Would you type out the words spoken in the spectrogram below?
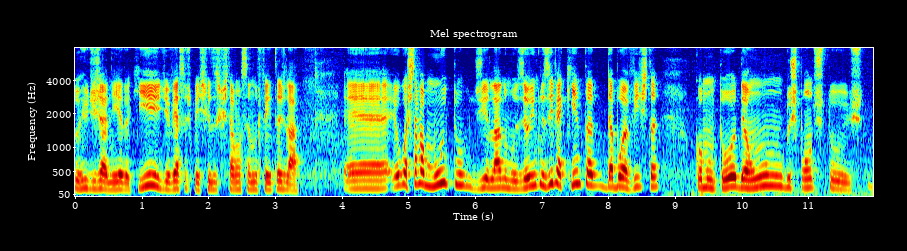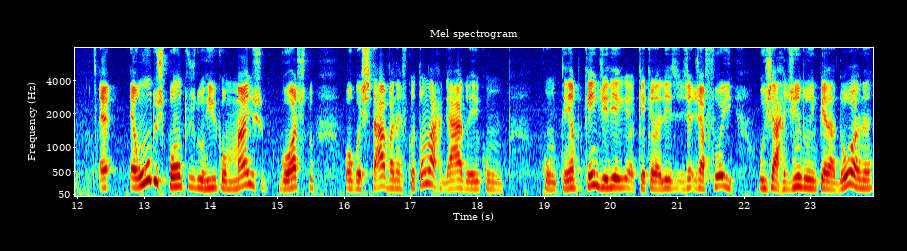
do Rio de Janeiro aqui, diversas pesquisas que estavam sendo feitas lá. É, eu gostava muito de ir lá no museu, inclusive a Quinta da Boa Vista como um todo é um dos pontos dos é, é um dos pontos do Rio que eu mais gosto ou gostava, né? Ficou tão largado aí com com o tempo. Quem diria que aquilo ali já, já foi o Jardim do Imperador, né?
